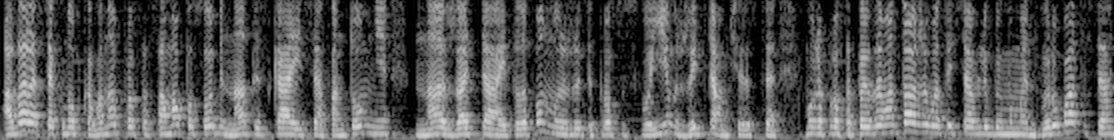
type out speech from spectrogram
А зараз ця кнопка, вона просто сама по собі натискається, фантомні нажаття. І телефон може жити просто своїм життям через це. Може просто перезавантажуватися в будь-який момент, вирубатися,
